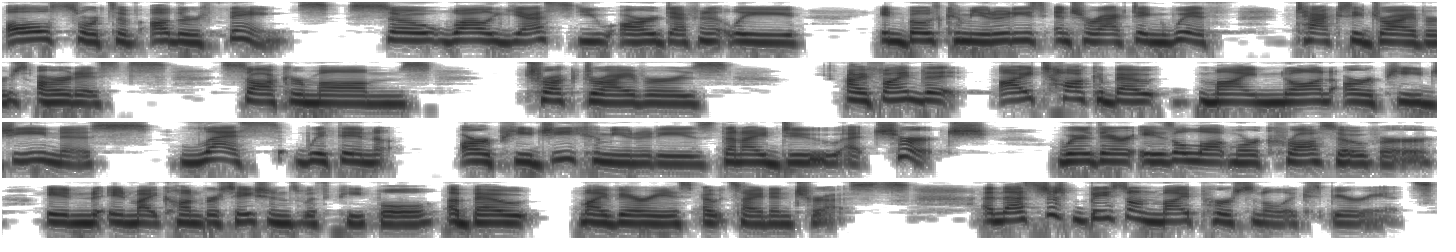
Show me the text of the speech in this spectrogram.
all sorts of other things. So while yes, you are definitely in both communities interacting with taxi drivers, artists, soccer moms, truck drivers, I find that I talk about my non RPG ness less within RPG communities than I do at church, where there is a lot more crossover in, in my conversations with people about my various outside interests. And that's just based on my personal experience.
